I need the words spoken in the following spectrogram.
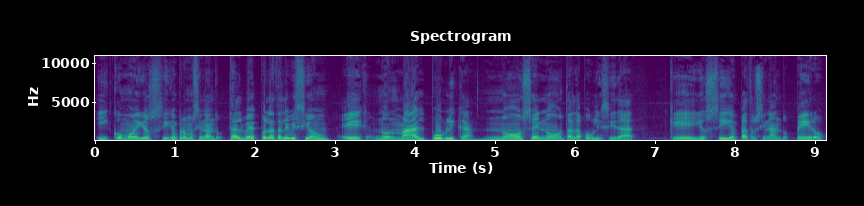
y cómo ellos siguen promocionando. Tal vez por la televisión eh, normal, pública, no se nota la publicidad que ellos siguen patrocinando, pero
